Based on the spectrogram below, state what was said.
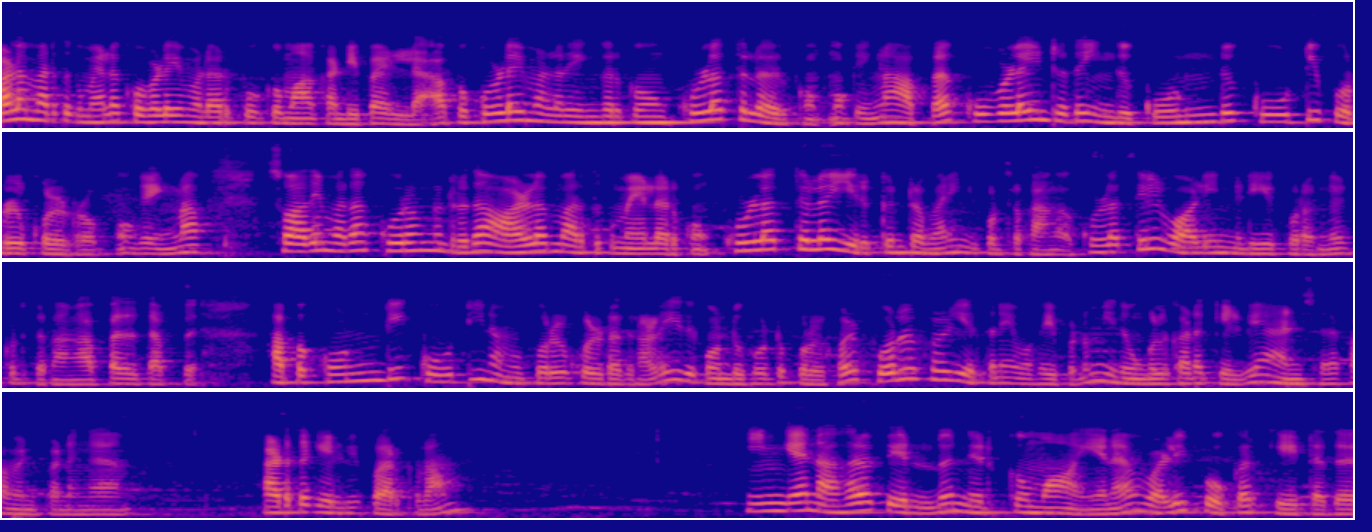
ஆலமரத்துக்கு மேலே குவளை மலர் பூக்குமா? கண்டிப்பாக இல்லை. அப்போ குவளை மலர் எங்கே இருக்கும்? குளத்தில் இருக்கும். ஓகேங்களா? அப்போ குவளைன்றதை இங்கே கொண்டு கூட்டி பொருள் கொள்கிறோம் ஓகேங்களா? ஸோ அதே மாதிரி தான் குரங்குன்றது ஆலமரத்துக்கு மேலே இருக்கும். குளத்தில் இருக்குன்ற மாதிரி இங்கே கொடுத்துருக்காங்க. குளத்தில் வாலின் நெடிய குரங்குன்னு கொடுத்துருக்காங்க. அப்போ அது தப்பு. அப்போ கொண்டி கூட்டி நம்ம பொருள் கொள்றதுனால இது கொண்டு கூட்டு பொருட்கள் பொருள்கள் எத்தனை வகைப்படும்? இது உங்களுக்கான கேள்வி ஆன்சரை கமெண்ட் பண்ணுங்கள் அடுத்த கேள்வி பார்க்கலாம். இங்கே நகர பேருந்து நிற்குமா என வழிப்போக்கர் கேட்டது.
